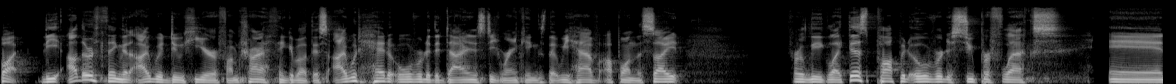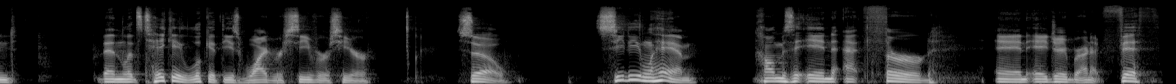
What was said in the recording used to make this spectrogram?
But the other thing that I would do here, if I'm trying to think about this, I would head over to the dynasty rankings that we have up on the site for a league like this, pop it over to Superflex, and then let's take a look at these wide receivers here. So, CeeDee Lamb comes in at third, and AJ Brown at fifth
